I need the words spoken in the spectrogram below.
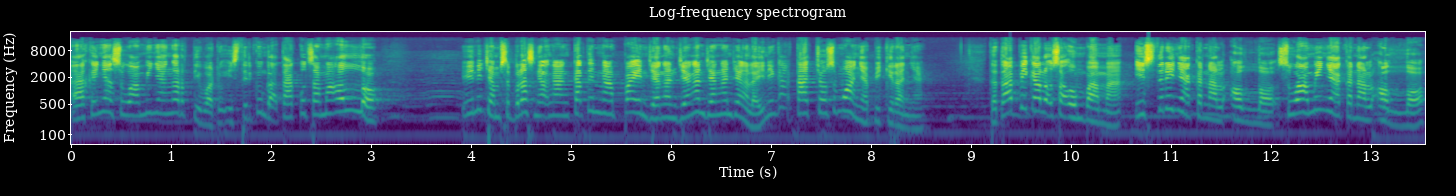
Akhirnya suaminya ngerti, waduh istriku nggak takut sama Allah ini jam 11 nggak ngangkatin ngapain? Jangan-jangan, jangan-jangan lah. Ini kacau semuanya pikirannya. Tetapi kalau seumpama istrinya kenal Allah, suaminya kenal Allah,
